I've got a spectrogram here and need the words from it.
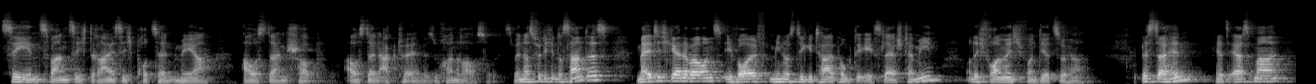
10, 20, 30 Prozent mehr aus deinem Shop, aus deinen aktuellen Besuchern rausholst. Wenn das für dich interessant ist, melde dich gerne bei uns evolve-digital.de slash Termin und ich freue mich von dir zu hören. Bis dahin, jetzt erstmal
